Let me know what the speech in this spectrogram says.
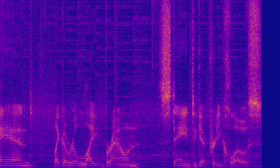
and like a real light brown stain to get pretty close.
